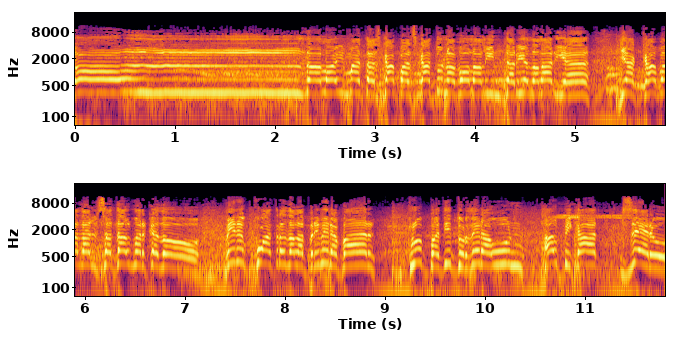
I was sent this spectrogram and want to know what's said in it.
Gol d'Eloi Mates que ha pescat una bola a l'interior de l'àrea i acaba d'encetar el marcador. Minut 4 de la primera part. Club Petit Tordera 1, el Picat 0.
